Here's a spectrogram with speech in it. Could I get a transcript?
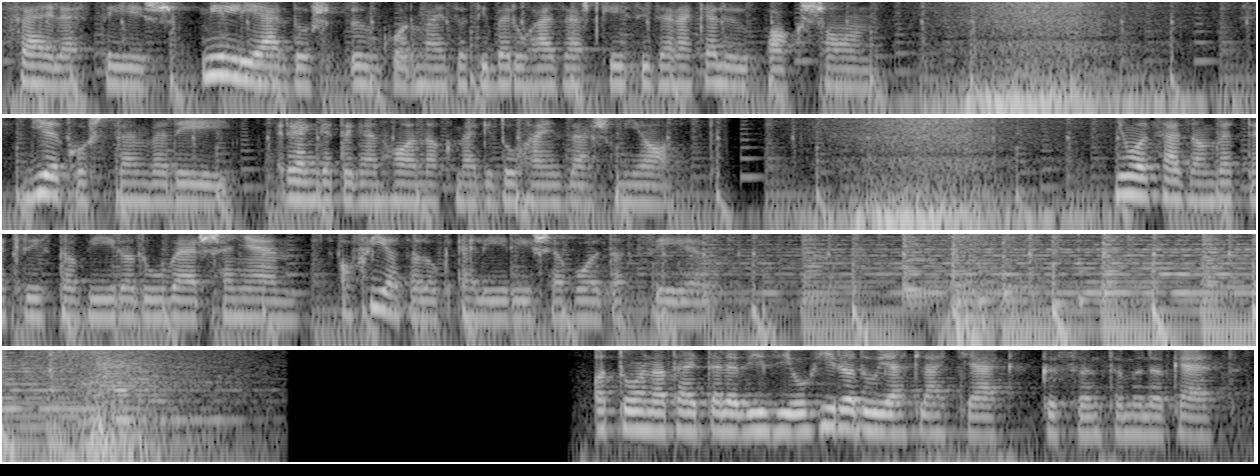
Fejlesztés. Milliárdos önkormányzati beruházást készítenek elő Pakson. Gyilkos szenvedély. Rengetegen halnak meg dohányzás miatt. 800-an vettek részt a véradó versenyen. A fiatalok elérése volt a cél. A Tolnatáj Televízió híradóját látják, köszöntöm Önöket!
